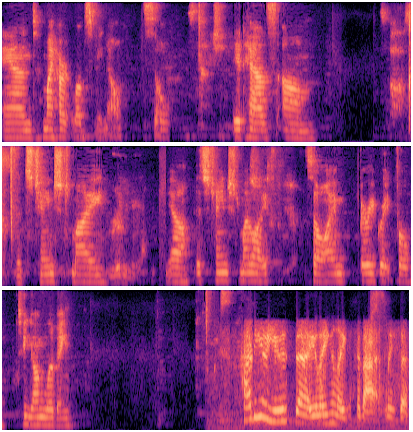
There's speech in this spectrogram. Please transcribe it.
and my heart loves me now. So it has, um, it's changed my, yeah, it's changed my life. So I'm very grateful to Young Living. How do you use the Ylang Ylang for that, Lisa?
